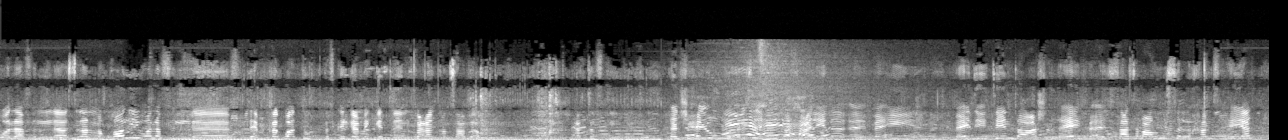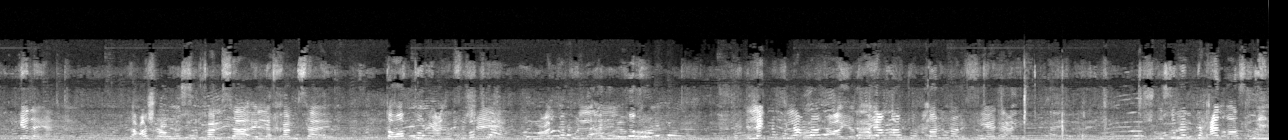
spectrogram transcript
ولا في الأسئلة المقالي ولا في الكتاب. محتاج وقت وتفكير جامد جدا. فعلا كان صعب قوي. محتاج تفكير. كانش حلو المدرسة اللي كانت واقفه علينا. باقي باقي دقيقتين بقى 10 دقايق بقى الساعة 7 ونص إلا 5 هي كده يعني. 10 ونص ل5 إلا 5 توتر يعني مفيش مجموعتنا كلها ال- اللجنة كلها عماله تعيط. وهي عماله توترنا بزيادة يعني. مش أصول امتحان أصلا.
